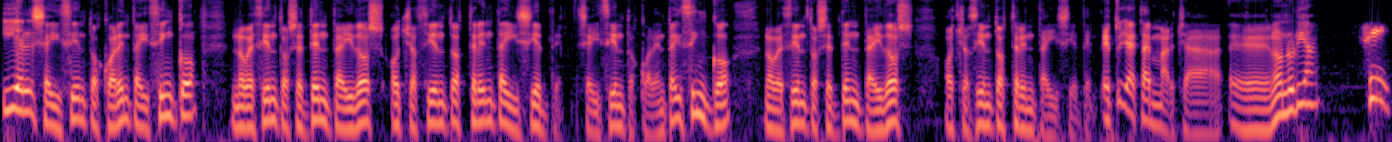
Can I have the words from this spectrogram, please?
y el 645-972-837. 645-972-837. Esto ya está en marcha, eh, ¿no, Nuria? Sí,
